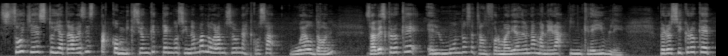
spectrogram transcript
soy esto y a través de esta convicción que tengo, si nada más logramos hacer una cosa well done, ¿sabes? Creo que el mundo se transformaría de una manera increíble. Pero sí creo que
